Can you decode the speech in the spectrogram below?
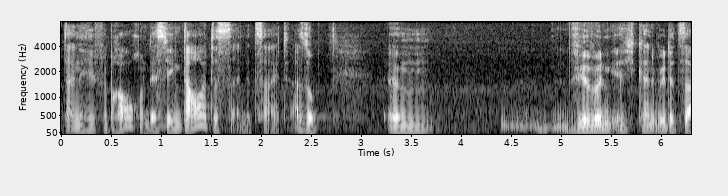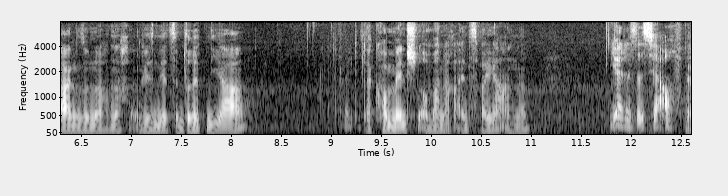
deine Hilfe brauchen. Deswegen dauert es seine Zeit. Also ähm, wir würden, ich kann, würde jetzt sagen, so nach, nach, wir sind jetzt im dritten Jahr, da kommen Menschen auch mal nach ein, zwei Jahren. Ne? Ja, das ist ja auch, ja.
